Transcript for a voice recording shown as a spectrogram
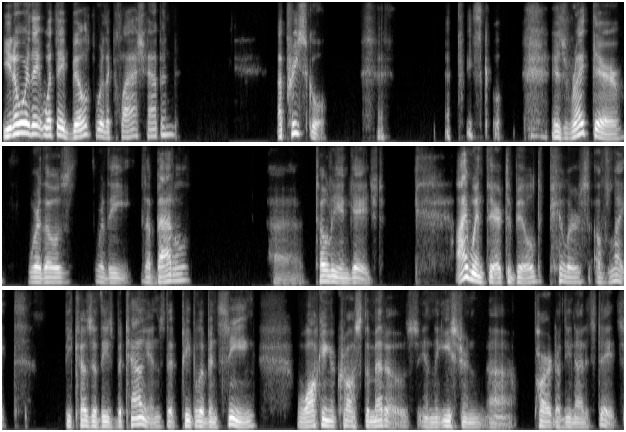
you know where they what they built where the clash happened? A preschool. a preschool is right there where those where the the battle uh, totally engaged. I went there to build pillars of light because of these battalions that people have been seeing walking across the meadows in the eastern uh, part of the United States.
